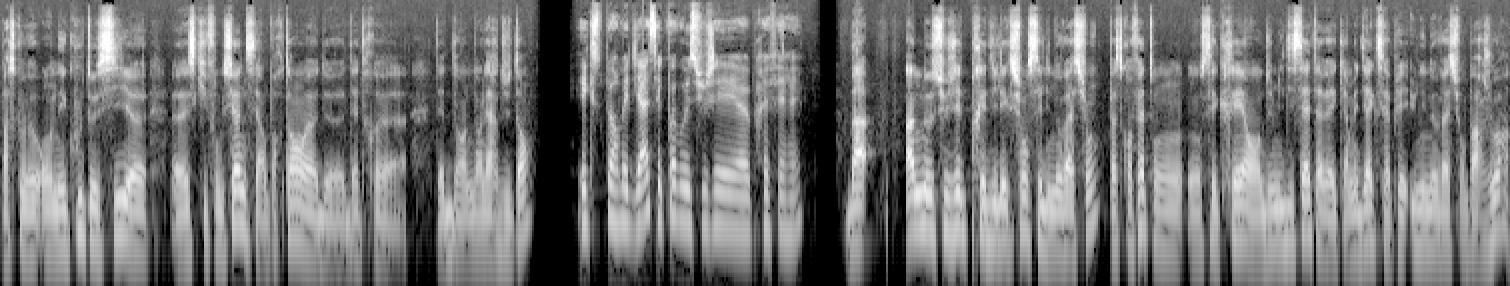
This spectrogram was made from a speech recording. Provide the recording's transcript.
parce que on écoute aussi euh, euh, ce qui fonctionne. C'est important euh, d'être dans, dans l'air du temps. Explore Média, c'est quoi vos sujets préférés? Bah, un de nos sujets de prédilection, c'est l'innovation, parce qu'en fait, on, s'est créé en 2017 avec un média qui s'appelait Une innovation par jour,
